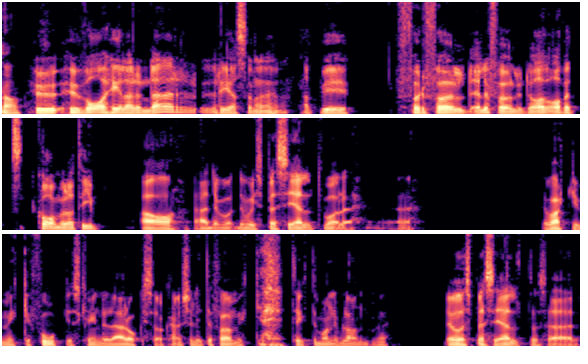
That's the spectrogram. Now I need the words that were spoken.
Ja. Hur, hur var hela den där resan att bli förföljd eller följd av, av ett kamerateam. Ja, det var, det var ju speciellt var det. Eh, det vart ju mycket fokus kring det där också, kanske lite för mycket tyckte man ibland. Men det var speciellt och så här.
